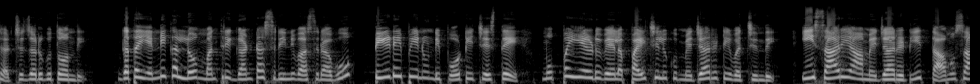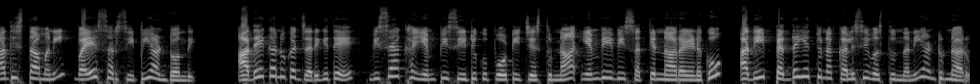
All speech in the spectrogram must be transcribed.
చర్చ జరుగుతోంది. గత ఎన్నికల్లో మంత్రి గంటా శ్రీనివాసరావు టీడీపీ నుండి పోటీ చేస్తే ముప్పై ఏడు వేల పైచిలుకు మెజారిటీ వచ్చింది. ఈసారి ఆ మెజారిటీ తాము సాధిస్తామని వైఎస్సార్సీపీ అంటోంది. అదే కనుక జరిగితే విశాఖ ఎంపీ సీటుకు పోటీ చేస్తున్న ఎంవివి సత్యనారాయణకు అది పెద్ద ఎత్తున కలిసి వస్తుందని అంటున్నారు.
